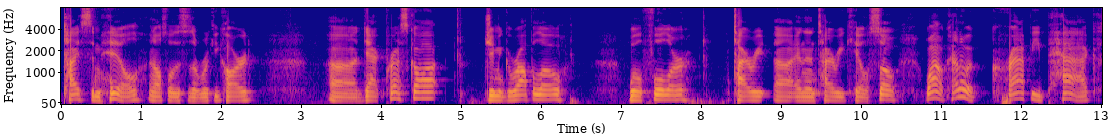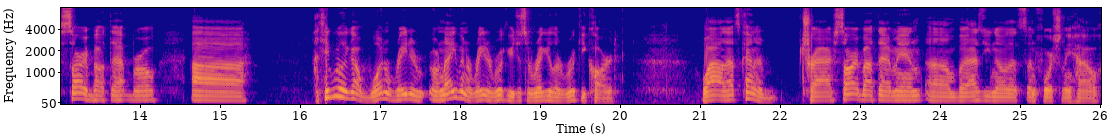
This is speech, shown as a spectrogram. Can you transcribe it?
Taysom Hill, and also this is a rookie card. Uh, Dak Prescott, Jimmy Garoppolo, Will Fuller, Tyree, uh, and then Tyreek Hill. So wow, kind of a crappy pack. Sorry about that, bro. Uh, I think we only got one rated, or not even a rated rookie, just a regular rookie card. Wow, that's kind of trash. Sorry about that, man. Um, but as you know, that's unfortunately how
